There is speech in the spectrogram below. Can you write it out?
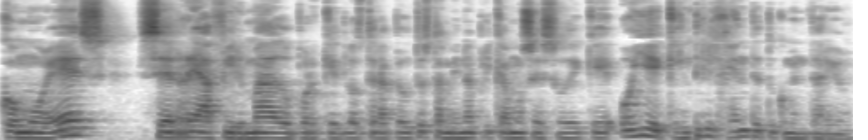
cómo es ser reafirmado, porque los terapeutas también aplicamos eso de que, oye, qué inteligente tu comentario,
